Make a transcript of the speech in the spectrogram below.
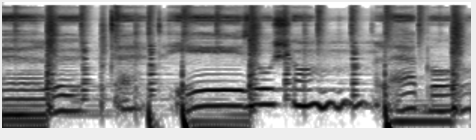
Előtted Jézusom lebor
